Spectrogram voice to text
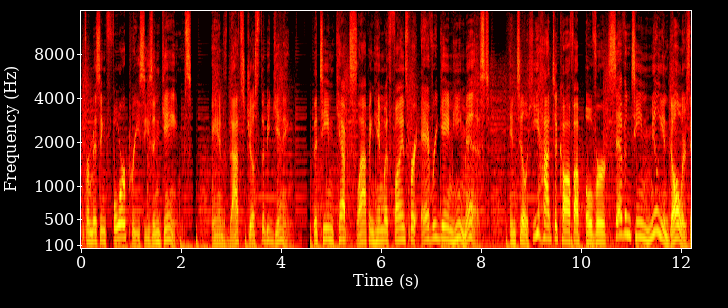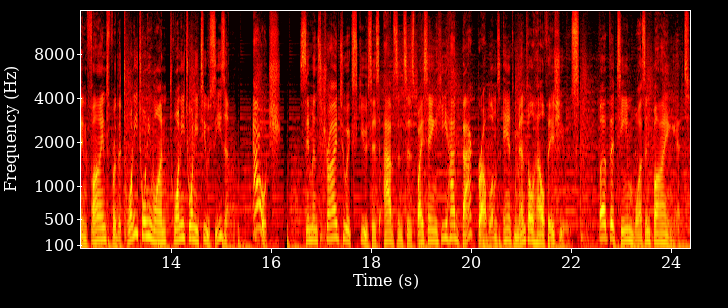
for missing four preseason games. And that's just the beginning. The team kept slapping him with fines for every game he missed, until he had to cough up over $17 million in fines for the 2021-2022 season. Ouch! Simmons tried to excuse his absences by saying he had back problems and mental health issues. But the team wasn't buying it.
